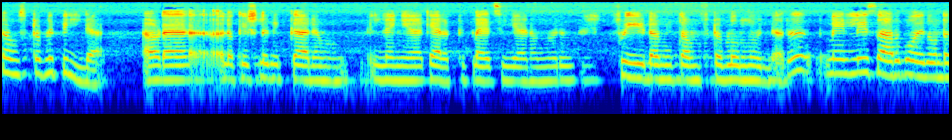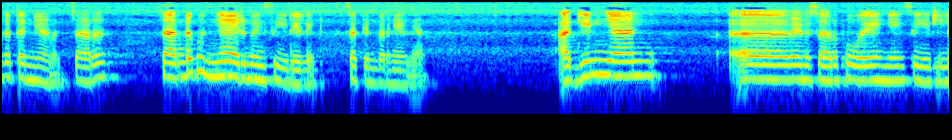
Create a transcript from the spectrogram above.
കംഫർട്ടബിൾ ഇപ്പൊ ഇല്ല. അവിടെ ലൊക്കേഷനിൽ നിൽക്കാനും ഇല്ലെങ്കിൽ ക്യാരക്ടർ പ്ലേ ചെയ്യാനും ഒരു ഫ്രീഡം കംഫർട്ടബിൾ ഒന്നും ഇല്ല. അത് മെയിൻലി സാറ് പോയതുകൊണ്ടൊക്കെ തന്നെയാണ്. സാറ് സാറിന്റെ കുഞ്ഞായിരുന്നു ഈ സീരിയൽ സത്യം പറഞ്ഞു കഴിഞ്ഞാൽ അഗിൻ ഞാൻ വേണു സാറ് പോയ കഴിഞ്ഞാൽ ഈ സീരിയൽ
